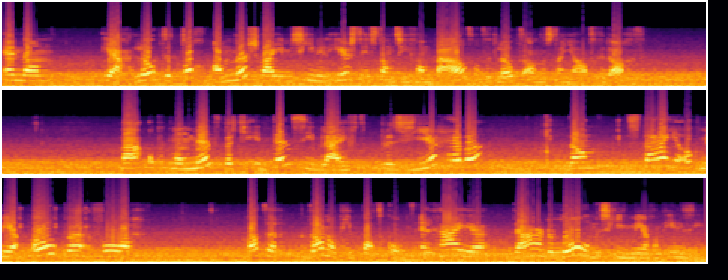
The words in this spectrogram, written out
En dan ja, loopt het toch anders, waar je misschien in eerste instantie van baalt, want het loopt anders dan je had gedacht. Maar op het moment dat je intentie blijft plezier hebben, dan sta je ook meer open voor wat er dan op je pad komt. En ga je daar de lol misschien meer van inzien.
